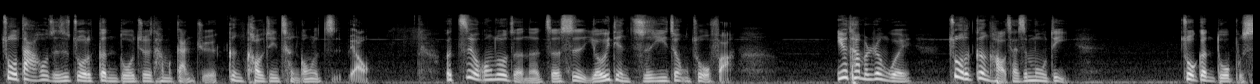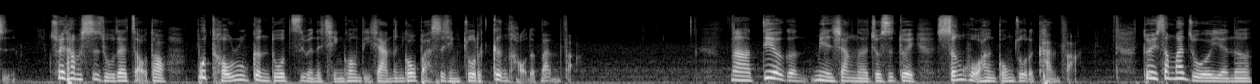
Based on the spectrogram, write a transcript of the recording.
做大或者是做的更多，就是他们感觉更靠近成功的指标。而自由工作者呢，则是有一点质疑这种做法，因为他们认为做得更好才是目的，做更多不是，所以他们试图在找到不投入更多资源的情况底下，能够把事情做得更好的办法。那第二个面向呢，就是对生活和工作的看法。对上班族而言呢，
